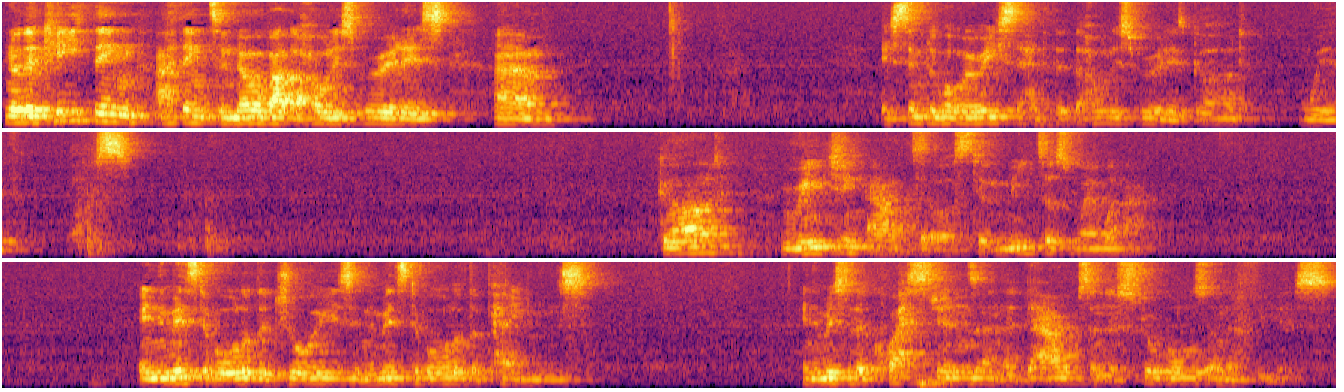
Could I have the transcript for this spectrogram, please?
You know, the key thing I think to know about the Holy Spirit is, um, is simply what Marie said that the Holy Spirit is God with us. God reaching out to us to meet us where we're at. In the midst of all of the joys, in the midst of all of the pains, in the midst of the questions and the doubts and the struggles and the fears.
